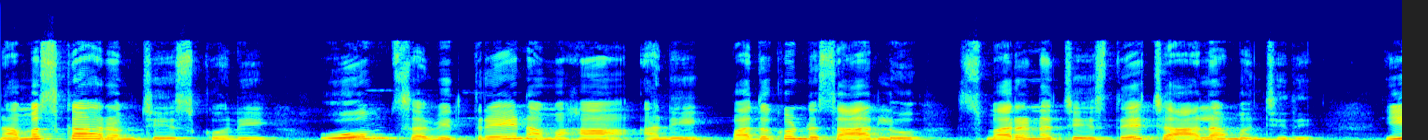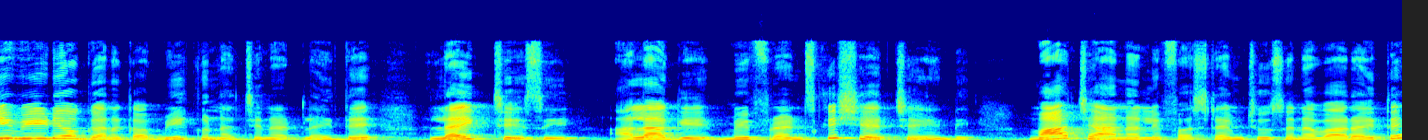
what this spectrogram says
నమస్కారం చేసుకొని ఓం సవిత్రే నమః అని పదకొండు సార్లు స్మరణ చేస్తే చాలా మంచిది. ఈ వీడియో గనక మీకు నచ్చినట్లయితే లైక్ చేసి అలాగే మీ ఫ్రెండ్స్కి షేర్ చేయండి. మా ఛానల్ని ఫస్ట్ టైం చూసిన వారైతే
